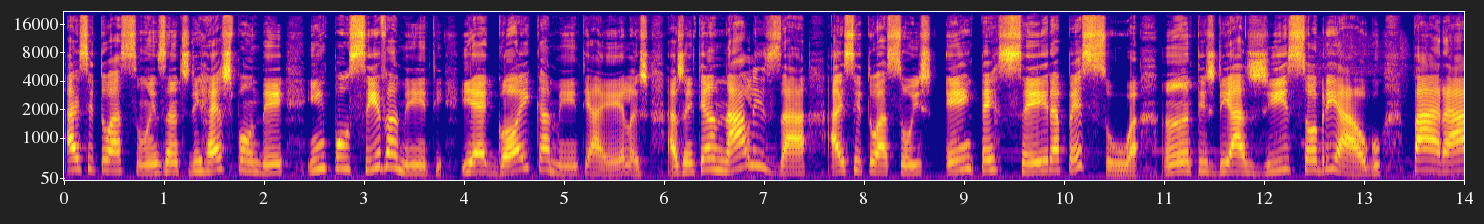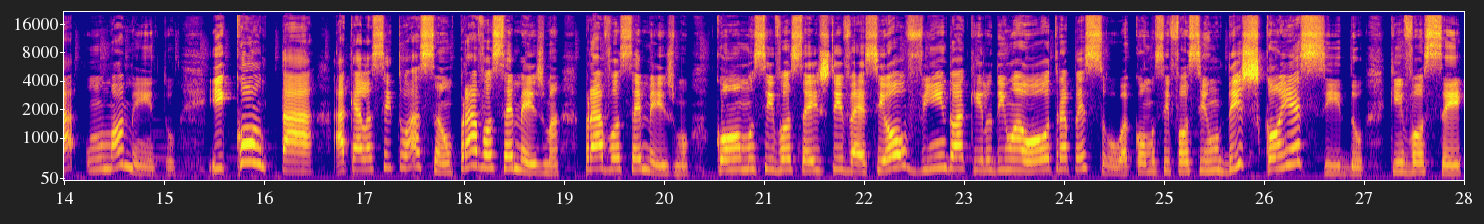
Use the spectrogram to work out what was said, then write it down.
as situações situações antes de responder impulsivamente e egoicamente a elas, a gente analisar as situações em terceira pessoa antes de agir sobre algo, parar um momento e contar aquela situação para você mesma, para você mesmo, como se você estivesse ouvindo aquilo de uma outra pessoa, como se fosse um desconhecido que você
